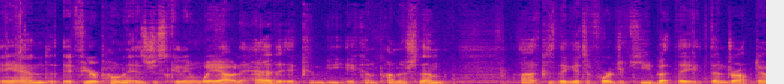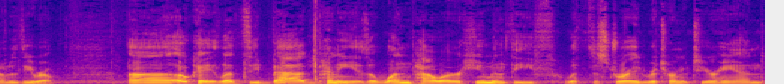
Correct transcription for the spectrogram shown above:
and if your opponent is just getting way out ahead, it can be it can punish them because uh, they get to forge a key, but they then drop down to zero. Uh, okay, let's see. Bad Penny is a one power human thief with destroyed. Return it to your hand.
